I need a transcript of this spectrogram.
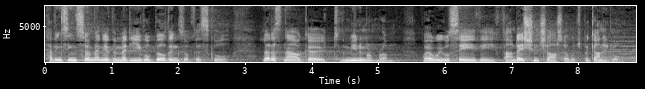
Having seen so many of the medieval buildings of this school, let us now go to the muniment room where we will see the foundation charter which began it all.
